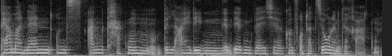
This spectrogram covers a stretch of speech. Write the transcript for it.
permanent uns ankacken, beleidigen, in irgendwelche Konfrontationen geraten.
